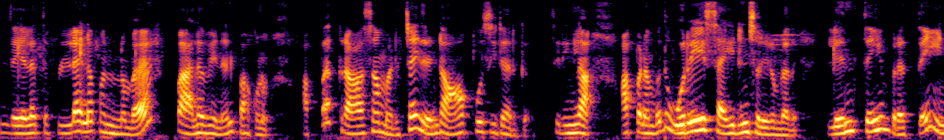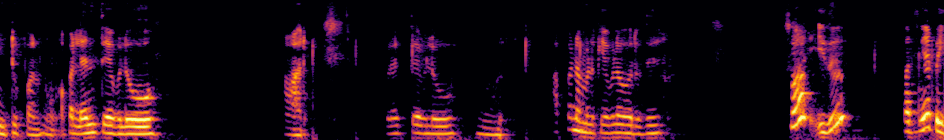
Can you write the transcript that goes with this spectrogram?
இந்த இலத்தை ஃபுல்லாக என்ன பண்ணணும் நம்ம? இப்போ அளவு என்னன்னு பார்க்கணும். அப்போ கிராஸாக மடித்தா இது ரெண்டு ஆப்போசிட்டாக இருக்குது சரிங்களா? அப்போ நம்ம வந்து ஒரே சைடுன்னு சொல்லிட முடியாது. லென்த்தையும் பிரெத்தையும் இன்ட்டு பண்ணணும். அப்போ லென்த் எவ்வளோ? ஆறு. பிரெத் எவ்வளோ? மூணு. அப்போ நம்மளுக்கு எவ்வளோ வருது? ஸோ இது பார்த்தீங்கன்னா இப்போ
